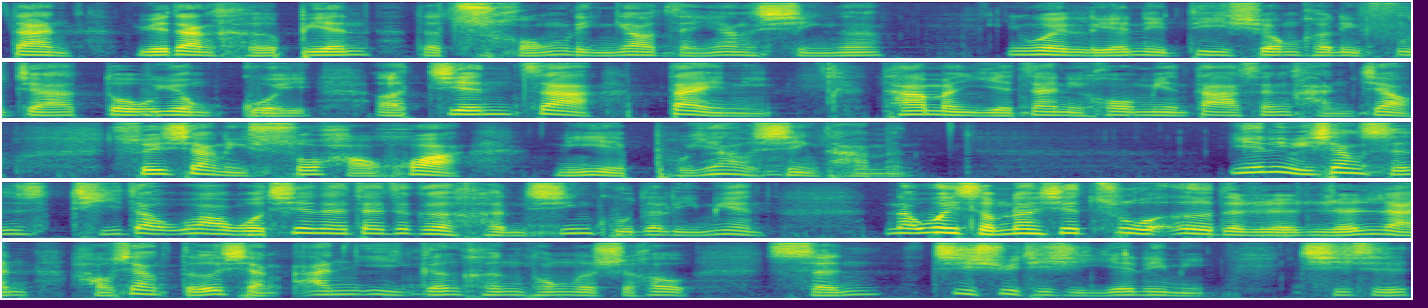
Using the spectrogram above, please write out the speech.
但约旦河边的丛林要怎样行呢？因为连你弟兄和你父家都用鬼而奸诈待你，他们也在你后面大声喊叫，虽向你说好话，你也不要信他们。”耶利米向神提到：“哇，我现在在这个很辛苦的里面，那为什么那些作恶的人仍然好像得享安逸跟亨通的时候？”神继续提醒耶利米：“其实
